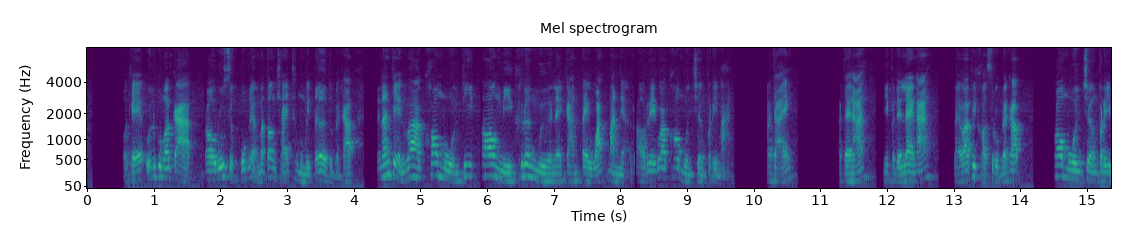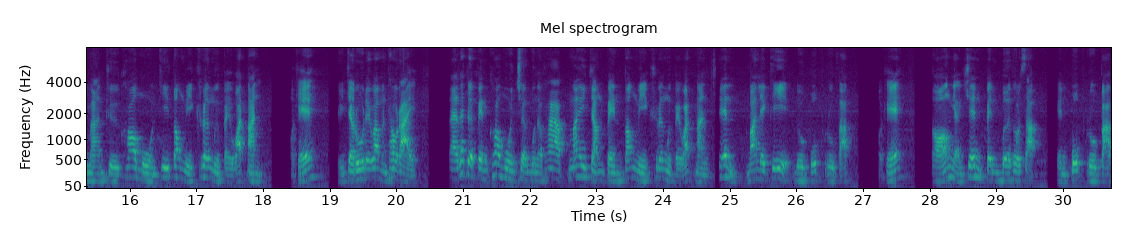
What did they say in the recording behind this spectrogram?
โอเค อุณหภูมิอากาศ เรารู้สึกปุ๊บเนี่ย มันต้องใช้เทอร์โมมิเตอร์ถูกไหมครับดังนั้นจะเห็นว่าข้อมูลที่ต้องมีเครื่องมือในการไปวัดมันเนี่ย เราเรียกว่าข้อมูลเชิงปริมาณ เข้าใจ เข้าใจนะนี่ประเด็นแรกนะแปลว่าพี่ขอสรุปนะครับ ข้อมูลเชิงปริมาณคือข้อมูลที่ต้องมีเครื่องมือไปวัดมันโอเค ถึงจะรู้ได้ว่ามันเท่าไหร่ แต่ถ้าเกิดเป็นข้อมูลเชิงคุณภาพไม่จำเป็นต้องมีเครื่องมือไปวัดมัน เช่น บ้านเลขที่ดูปุ๊บรู้ปั๊บโอเคสองอย่างเช่น เป็นเบอร์โทรศัพท์เห็นปุ๊บรู้ปั๊บ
